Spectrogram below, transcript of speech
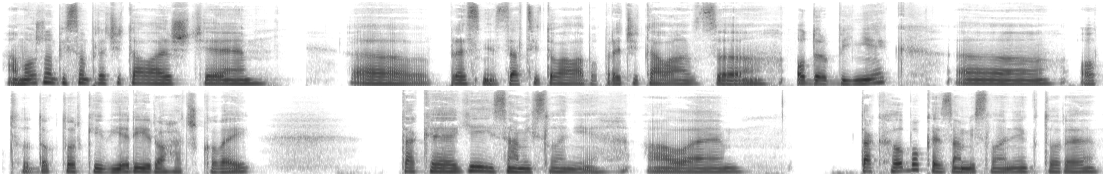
A možno by som prečítala ešte, presne zacitovala alebo prečítala z odrobiniek e, od doktorky Viery Rohačkovej, také jej zamyslenie, ale tak hlboké zamyslenie, ktoré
